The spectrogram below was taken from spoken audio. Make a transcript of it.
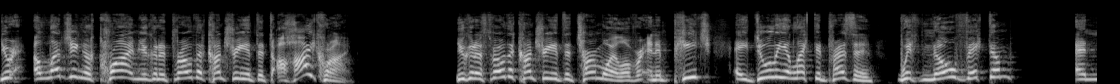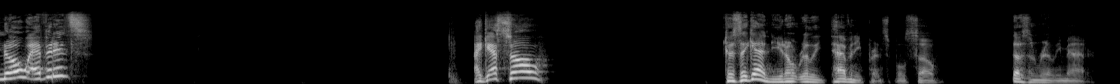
You're alleging a crime. You're going to throw the country into a high crime. You're going to throw the country into turmoil over and impeach a duly elected president with no victim and no evidence? I guess so. Because again, you don't really have any principles, so it doesn't really matter.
